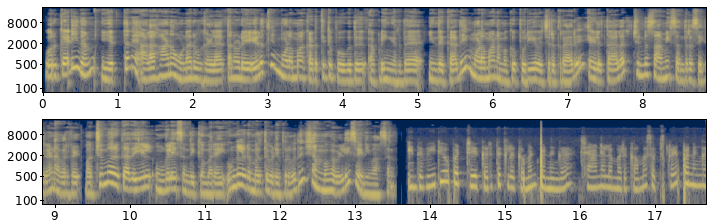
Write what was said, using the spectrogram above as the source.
ஒரு கடிதம் எத்தனை அழகான உணர்வுகளை தன்னுடைய எழுத்தின் மூலமா கடத்திட்டு போகுது அப்படிங்கறத இந்த கதை மூலமா நமக்கு புரிய வச்சிருக்கிறாரு எழுத்தாளர் சின்னசாமி சந்திரசேகரன் அவர்கள். மற்றும் ஒரு கதை வழியில் உங்களை சந்திக்கும் வரை உங்களிடமிருந்து விடைபெறுவது சண்முகவள்ளி ஸ்ரீனிவாசன். இந்த வீடியோ பற்றிய கருத்துக்களை கமெண்ட் பண்ணுங்க. சேனலை மறக்காம சப்ஸ்கிரைப் பண்ணுங்க.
